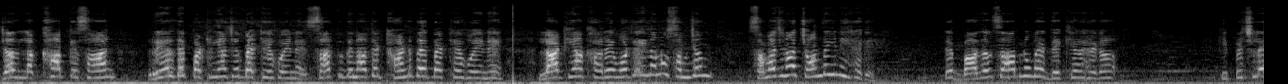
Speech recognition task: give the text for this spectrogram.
ਜਦ ਲੱਖਾਂ ਕਿਸਾਨ ਰੇਲ ਦੇ ਪਟਰੀਆਂ 'ਚ ਬੈਠੇ ਹੋਏ ਨੇ 7 ਦਿਨਾਂ ਤੇ ਠੰਡ ਤੇ ਬੈਠੇ ਹੋਏ ਨੇ, ਲਾਠੀਆਂ ਖਾਰੇ ਵੋਟੇ ਇਹਨਾਂ ਨੂੰ ਸਮਝਣ, ਸਮਝਣਾ ਚਾਹੁੰਦੇ ਹੀ ਨਹੀਂ ਹੈਗੇ। ਤੇ ਬਾਦਲ ਸਾਹਿਬ ਨੂੰ ਮੈਂ ਦੇਖਿਆ ਹੈਗਾ ਕਿ ਪਿਛਲੇ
